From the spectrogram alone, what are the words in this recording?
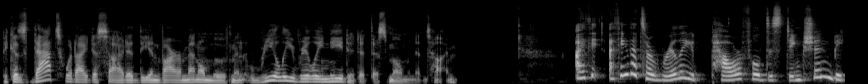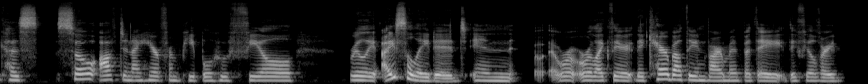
because that's what I decided the environmental movement really, really needed at this moment in time. I think I think that's a really powerful distinction because so often I hear from people who feel really isolated in or, or like they they care about the environment but they they feel very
